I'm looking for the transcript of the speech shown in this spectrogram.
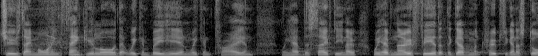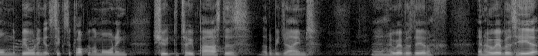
Tuesday morning. Thank you, Lord, that we can be here and we can pray and we have the safety. You know, we have no fear that the government troops are going to storm the building at six o'clock in the morning, shoot the two pastors. That'll be James, and whoever's there, and whoever's here.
